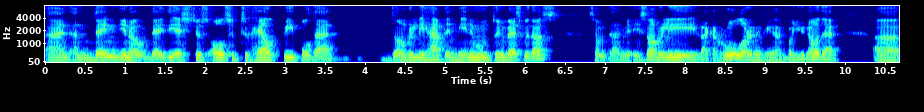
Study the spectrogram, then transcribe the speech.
and and then you know the idea is just also to help people that don't really have the minimum to invest with us. Some I mean, it's not really like a rule or anything, but you know that uh,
